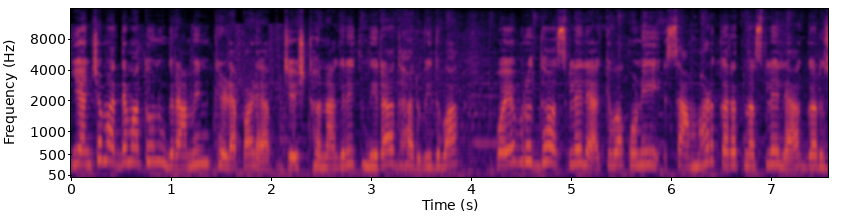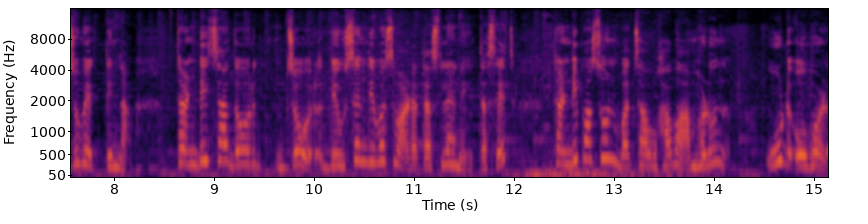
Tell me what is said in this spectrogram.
यांच्या माध्यमातून ग्रामीण खेड्यापाड्यात ज्येष्ठ नागरिक निराधार विधवा वयोवृद्ध असलेल्या किंवा कोणी सांभाळ करत नसलेल्या गरजू व्यक्तींना थंडीचा दोर जोर दिवसेंदिवस वाढत असल्याने तसेच थंडीपासून बचाव व्हावा म्हणून उड ओहळ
